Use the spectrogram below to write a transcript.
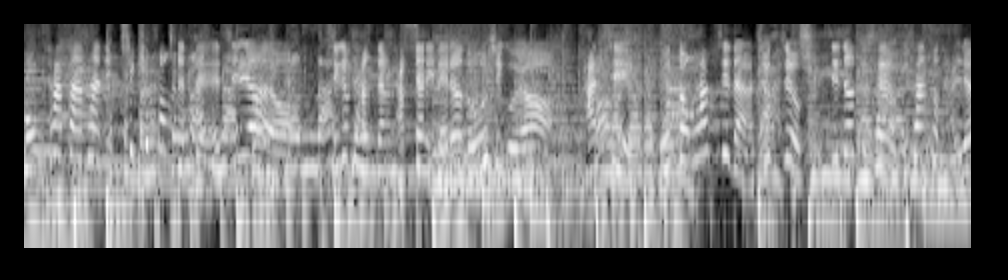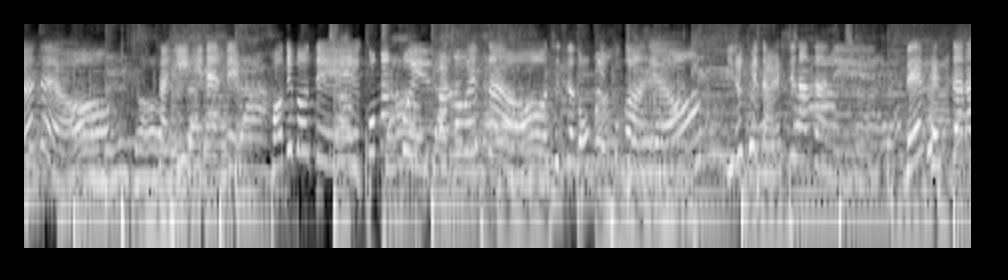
0444님 치킨 먹는데 찔려요. 지금 당장 닭다리 내려놓으시고요. 같이 운동합시다. 쭉쭉 찢어주세요. 유산소 달려야 돼요. 자, 이인혜님 버디버디 꼬막 부인 팔로우 했어요. 진짜 너무 이쁜 거 아니에요? 이렇게 날씬하다니. 내 뱃살아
